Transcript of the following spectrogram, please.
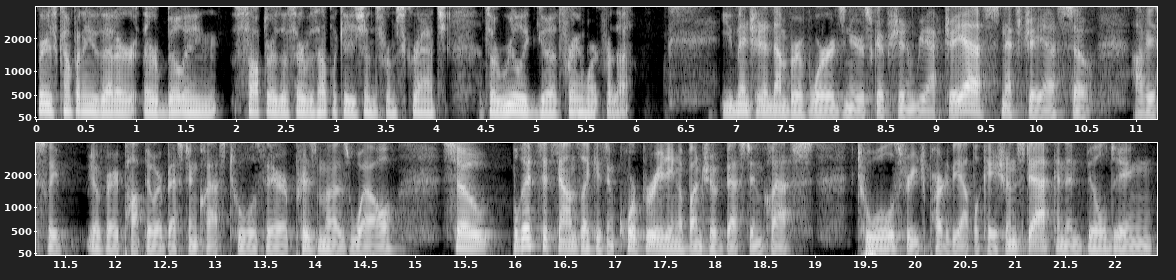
various companies that are that are building software as a service applications from scratch. It's a really good framework for that. You mentioned a number of words in your description: React.js, Next.js. So obviously, you know, very popular, best-in-class tools there. Prisma as well. So Blitz, it sounds like, is incorporating a bunch of best-in-class tools for each part of the application stack, and then building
